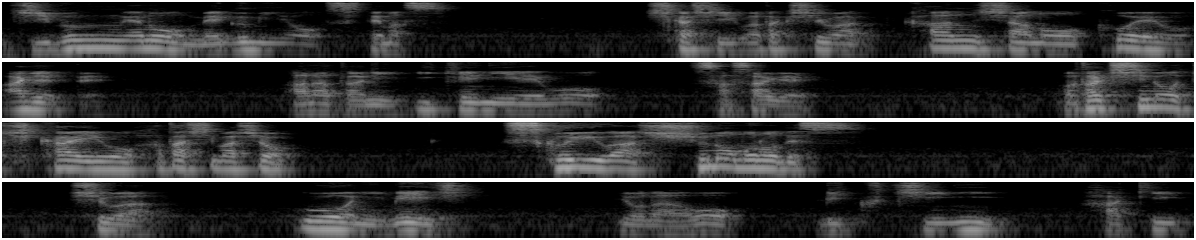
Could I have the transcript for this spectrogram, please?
自分への恵みを捨てます。しかし私は感謝の声を上げて、あなたに生贄を捧げ、私の誓いを果たしましょう。救いは主のものです。主は魚に命じ、ヨナを陸地に吐き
